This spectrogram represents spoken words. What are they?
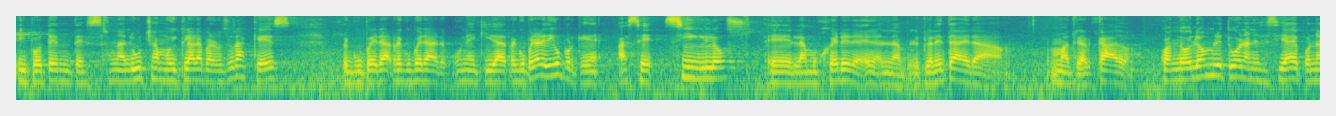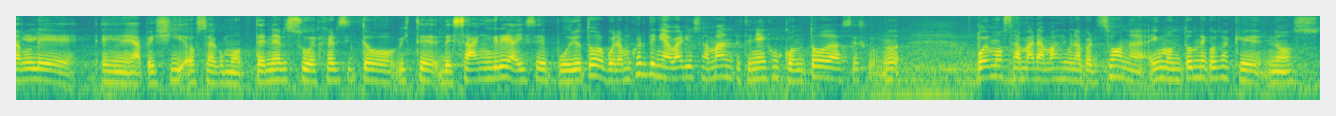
y potentes. Es una lucha muy clara para nosotras que es recuperar, recuperar una equidad. Recuperar, digo, porque hace siglos eh, la mujer, era, el planeta era un matriarcado. Cuando el hombre tuvo la necesidad de ponerle eh, apellido, o sea, como tener su ejército, viste, de sangre, ahí se pudrió todo, porque la mujer tenía varios amantes, tenía hijos con todas, podemos amar a más de una persona, hay un montón de cosas que nos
